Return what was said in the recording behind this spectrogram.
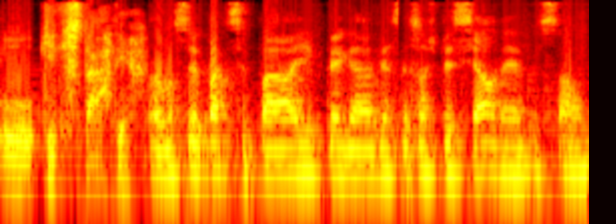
o Kickstarter. Pra você participar e pegar a versão especial, né? Versão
